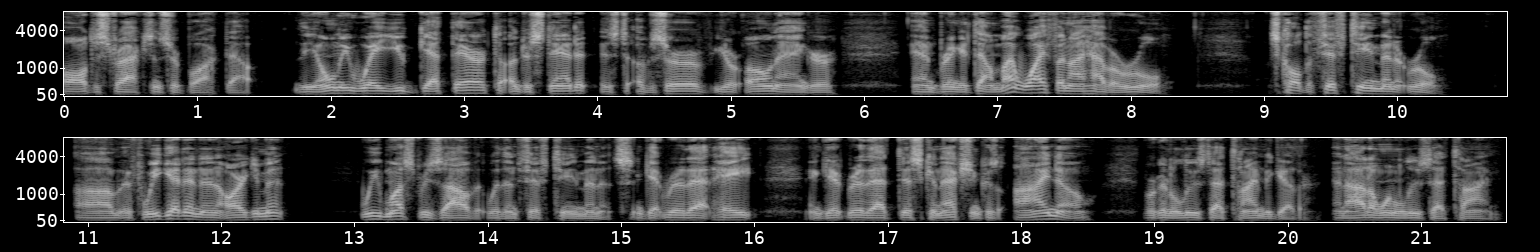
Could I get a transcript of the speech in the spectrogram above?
all distractions are blocked out. The only way you get there to understand it is to observe your own anger and bring it down. My wife and I have a rule. It's called the 15 minute rule. Um, if we get in an argument, we must resolve it within 15 minutes and get rid of that hate and get rid of that disconnection because I know we're going to lose that time together. And I don't want to lose that time.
